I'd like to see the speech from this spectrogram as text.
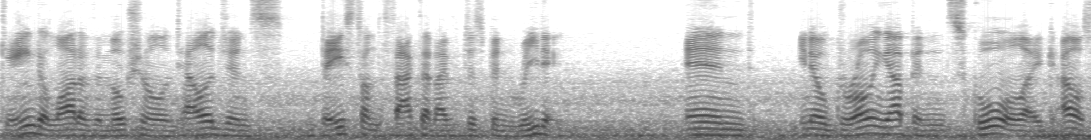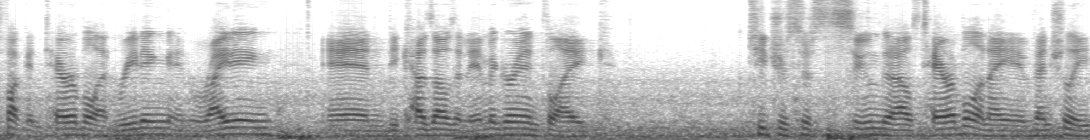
gained a lot of emotional intelligence based on the fact that I've just been reading. And, you know, growing up in school, like, I was fucking terrible at reading and writing. And because I was an immigrant, like, teachers just assumed that I was terrible, and I eventually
